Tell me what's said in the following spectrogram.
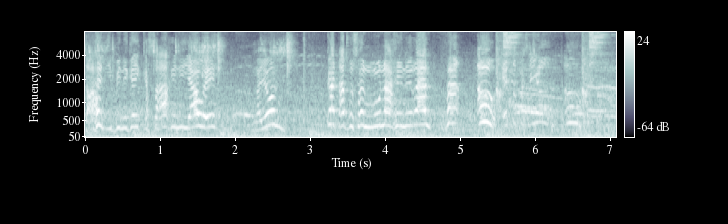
Dahil ibinigay ka sa akin ni Yahweh, ngayon, katapusan mo na, General! Ha? Oh! Eto pa sa'yo! Oh!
